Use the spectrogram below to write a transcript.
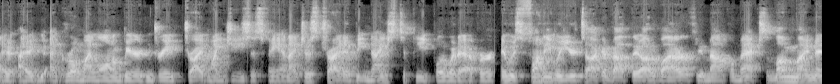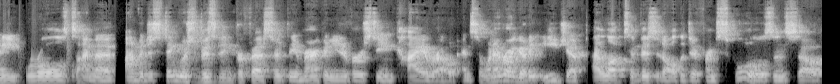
I, I, I grow my long beard and drive, drive my Jesus fan. I just try to be nice to people or whatever. It was funny when you're talking about the autobiography of Malcolm X. Among my many roles, I'm a, I'm a distinguished visiting professor at the American University in Cairo. And so whenever I go to Egypt, I love to visit all the different schools. And so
